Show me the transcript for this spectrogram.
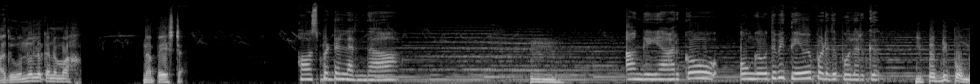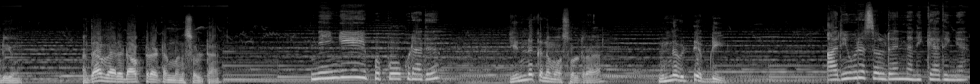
அது ஒன்றும் இல்லை கண்ணம்மா. நான் பேசிட்டேன். ஹாஸ்பிட்டல்ல இருந்தா? ம். அங்க யாருக்கோ உங்க உதவி தேவைப்படுது போல இருக்கு. இப்போ எப்படி போக முடியும்? அதான் வேற டாக்டர் அட்டன் பண்ண சொல்லிட்டேன். நீங்க ஏன் இப்ப போக கூடாது? என்ன கண்ணம்மா சொல்ற? உன்னை விட்டு எப்படி? அறிவுரை சொல்றேன்னு நினைக்காதீங்க.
